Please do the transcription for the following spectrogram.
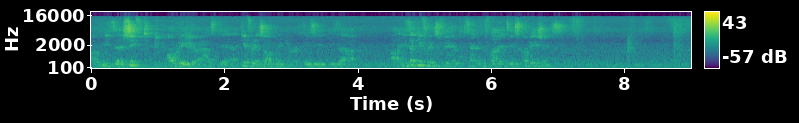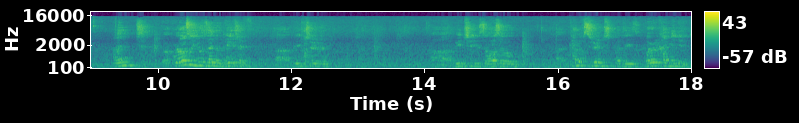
uh, with the shift operator as the difference operator. This is, is a uh, is a difference field satisfying these conditions. And uh, we also use a notation uh, which uh, which is also uh, kind of strange, but is very convenient.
